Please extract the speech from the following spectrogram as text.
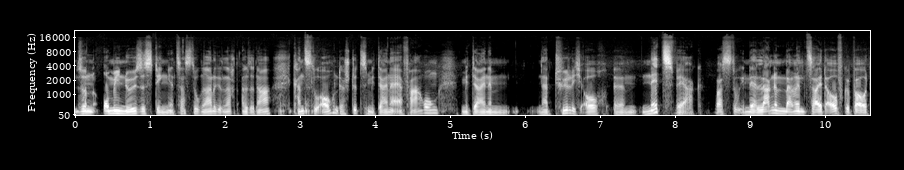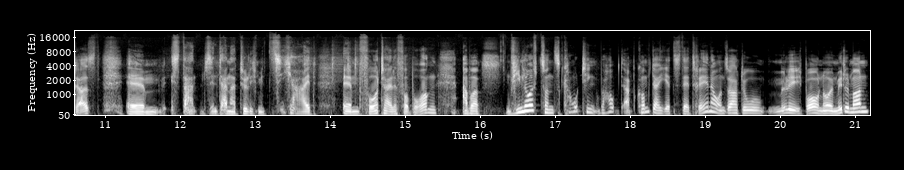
so ein ominöses Ding. Jetzt hast du gerade gesagt, also da kannst du auch unterstützen mit deiner Erfahrung, mit deinem natürlich auch ähm, Netzwerk, was du in der langen, langen Zeit aufgebaut hast, ähm, ist da, sind da natürlich mit Sicherheit ähm, Vorteile verborgen. Aber wie läuft so ein Scouting überhaupt ab? Kommt da jetzt der Trainer und sagt, du, Mülli, ich brauche einen neuen Mittelmann?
